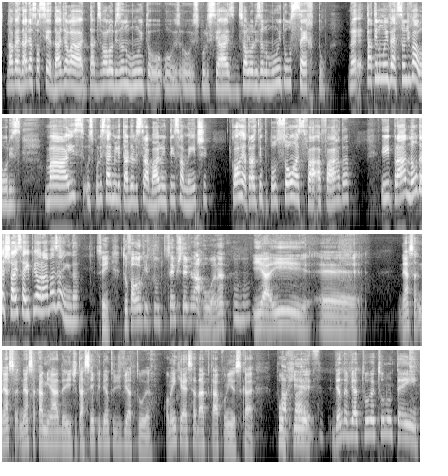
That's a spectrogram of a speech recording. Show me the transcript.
na verdade, a sociedade ela está desvalorizando muito os, os policiais, desvalorizando muito o certo. Né? Tá tendo uma inversão de valores. Mas os policiais militares eles trabalham intensamente, correm atrás o tempo todo, soam as fa- a farda, e para não deixar isso aí piorar mais ainda. Sim. Tu falou que tu sempre esteve na rua, né? E aí, é, nessa, nessa, nessa caminhada aí de estar sempre dentro de viatura, como é que é se adaptar com isso, cara? Porque Rapaz. dentro da viatura tu não tem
